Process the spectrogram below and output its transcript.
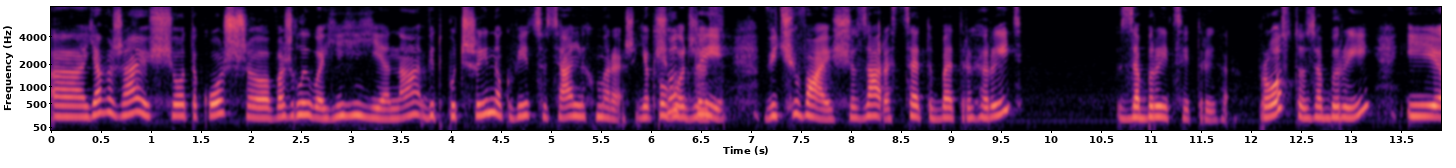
Е, Я вважаю, що також е, важлива гігієна, відпочинок від соціальних мереж. Якщо ти відчуваєш, що зараз це тебе тригерить, забери цей тригер. Просто забери і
